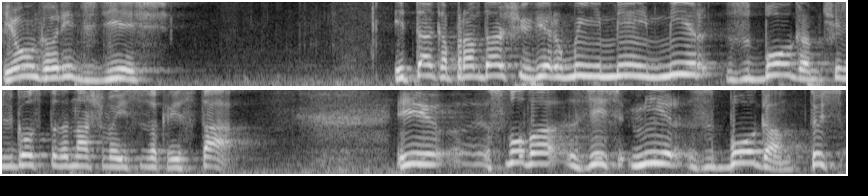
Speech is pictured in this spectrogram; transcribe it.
И он говорит здесь, «Итак, оправдавшую веру мы имеем мир с Богом через Господа нашего Иисуса Христа». И слово здесь «мир с Богом», то есть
